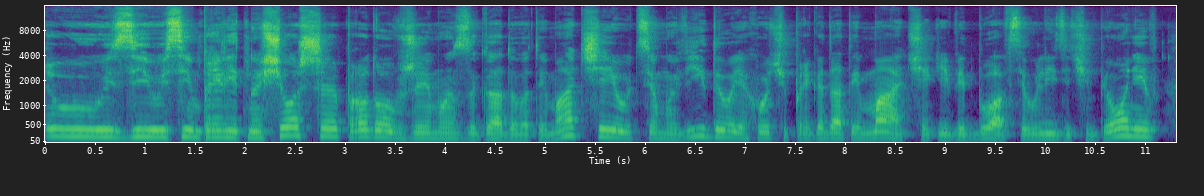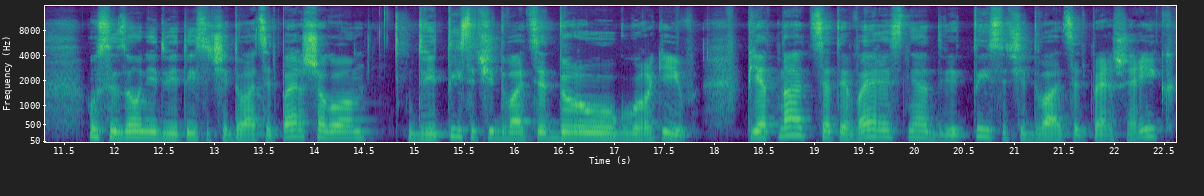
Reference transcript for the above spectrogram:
Друзі, усім привіт! Ну що ж, продовжуємо згадувати матчі. У цьому відео я хочу пригадати матч, який відбувався у Лізі Чемпіонів у сезоні 2021-2022 років. 15 вересня 2021 рік.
